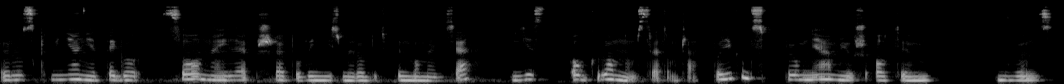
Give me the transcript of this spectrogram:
rozkminianie tego, co najlepsze powinniśmy robić w tym momencie, jest ogromną stratą czasu. Poniekąd wspomniałam już o tym mówiąc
